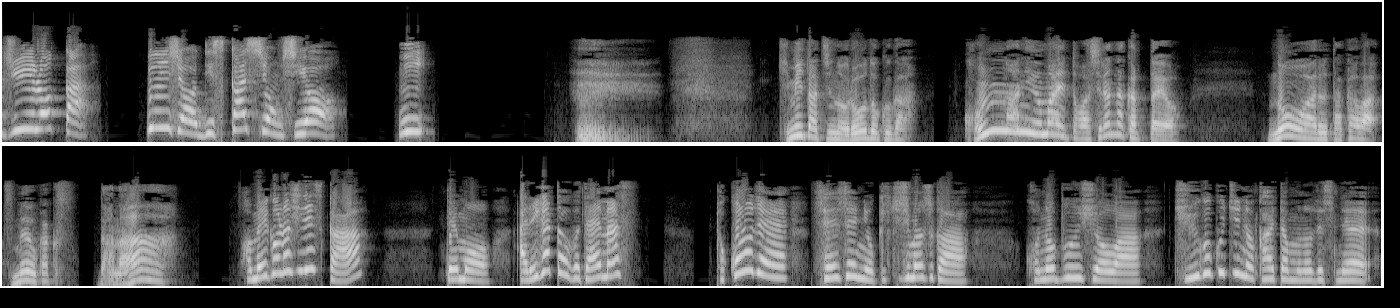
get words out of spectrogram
16課、文章ディスカッションしよう。2、君たちの朗読がこんなにうまいとは知らなかったよ。脳ある鷹は爪を隠す。だな褒め殺しですか？でも、ありがとうございます。ところで、先生にお聞きしますが、この文章は中国人の書いたものですね。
